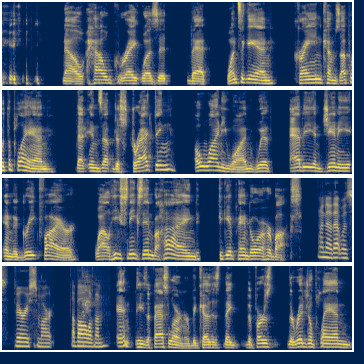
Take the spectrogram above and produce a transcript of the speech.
now, how great was it that once again Crane comes up with the plan that ends up distracting a whiny one with Abby and Jenny and the Greek fire while he sneaks in behind to give Pandora her box. I know that was very smart of all of them. and he's a fast learner because they the first the original plan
